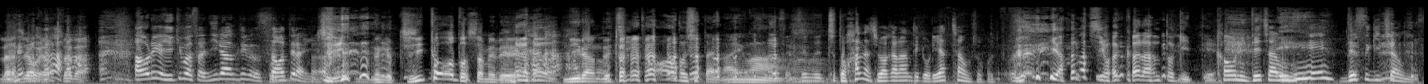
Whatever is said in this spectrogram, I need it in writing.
ラジオやったら。あ、俺が雪松さん睨んでるの伝わってない？んや。なんか、じとーとした目で、睨んでた。ちょっとしてたよな、今。全然ちょっと話わからんとき俺やっちゃうんですよ、これ。いや、話わからん時って。顔に出ちゃうんです。え出すぎちゃうんです。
